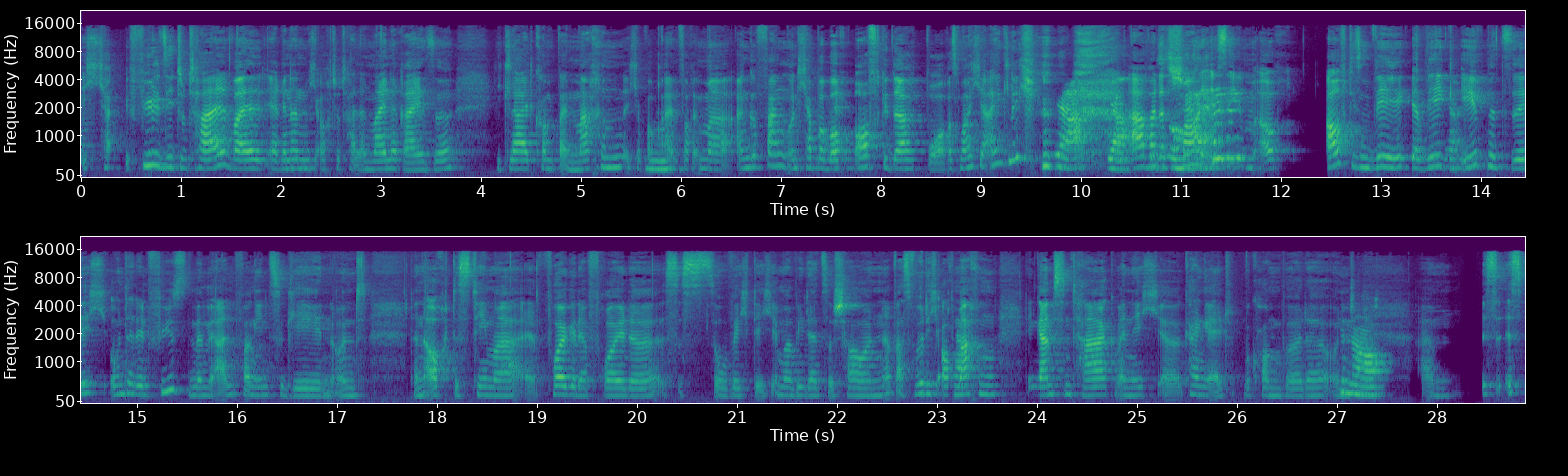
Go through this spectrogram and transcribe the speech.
Ich fühle sie total, weil erinnern mich auch total an meine Reise. Die Klarheit kommt beim Machen. Ich habe auch mhm. einfach immer angefangen und ich habe aber auch oft gedacht, boah, was mache ich hier eigentlich? Ja, ja. aber das, das Schöne ist eben auch, auf diesem Weg, der Weg ja. ebnet sich unter den Füßen, wenn wir anfangen, ihn zu gehen. Und dann auch das Thema äh, Folge der Freude. Es ist so wichtig, immer wieder zu schauen, ne? was würde ich auch ja. machen den ganzen Tag, wenn ich äh, kein Geld bekommen würde. Und, genau. Ähm, es ist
